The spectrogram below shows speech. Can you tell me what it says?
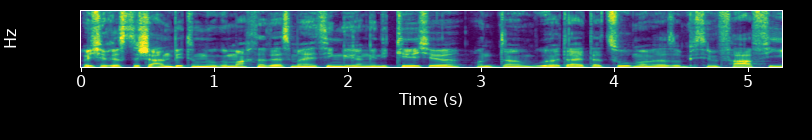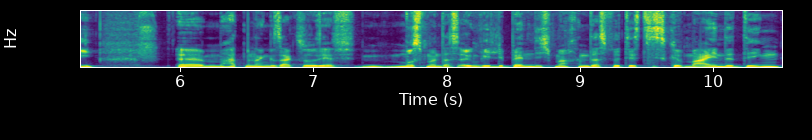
eucharistische Anbetung nur gemacht hat, da ist man halt hingegangen in die Kirche und dann gehört halt dazu, man war so ein bisschen Pfarrvieh, ähm, hat man dann gesagt, so jetzt muss man das irgendwie lebendig machen, das wird jetzt dieses Gemeindeding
